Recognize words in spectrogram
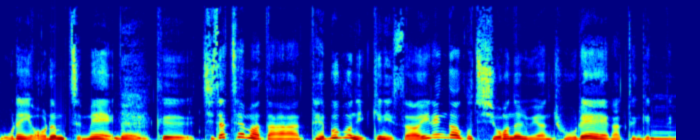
올해 여름쯤에 네. 그 지자체마다 대부분 있긴 있어요. 1인 가구 지원을 위한 조례 같은 게 음.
